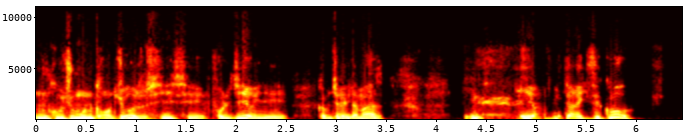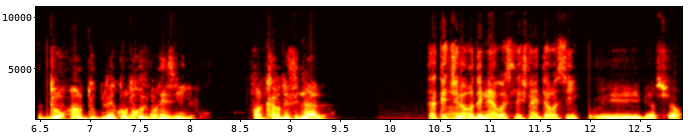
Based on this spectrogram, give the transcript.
une Coupe du Monde grandiose aussi, c'est faut le dire. Il est, comme dirait oui. Damas, meilleur buteur ex aequo, dont un doublé contre le Brésil en quart de finale. Tate, tu l'as redonné à Wesley Schneider aussi? Oui, bien sûr.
